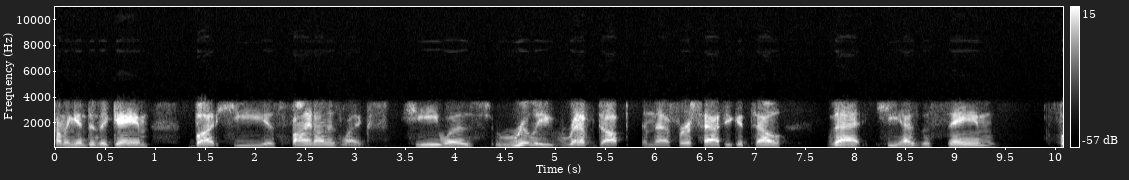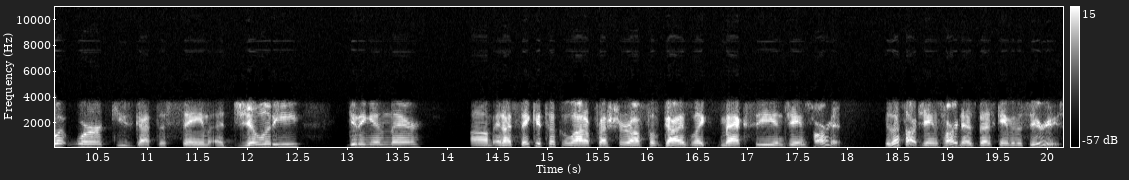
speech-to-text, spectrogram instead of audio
coming into the game, but he is fine on his legs. He was really revved up in that first half. You could tell that he has the same footwork. He's got the same agility getting in there. Um, and I think it took a lot of pressure off of guys like Maxey and James Harden. Because I thought James Harden had his best game in the series.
